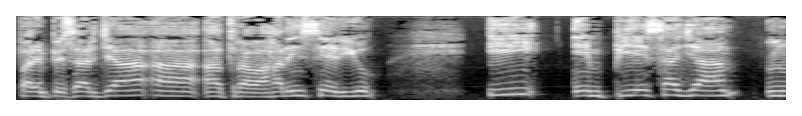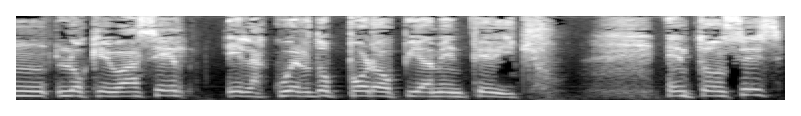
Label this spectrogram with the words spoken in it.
para empezar ya a, a trabajar en serio y empieza ya mm, lo que va a ser el acuerdo propiamente dicho. Entonces,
